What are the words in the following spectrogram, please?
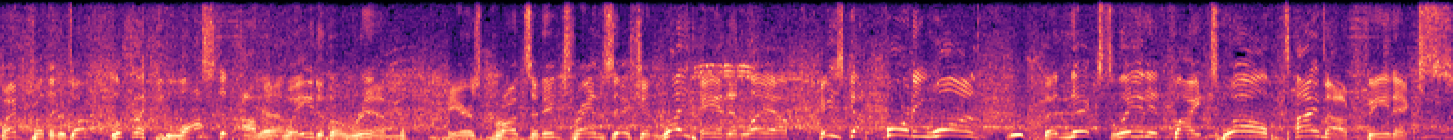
Went for the dunk. Looked like he lost it on Yeah. the way to the rim. Here's Brunson in transition. Right-handed layup. He's got 41. The Knicks lead it by 12. Timeout, Phoenix.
